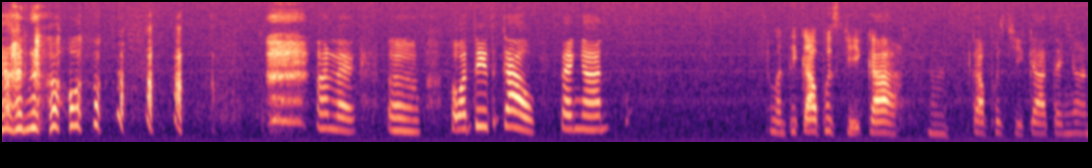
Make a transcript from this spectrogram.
งานนั่นแหละเออพอวันที่เก้าแต่งงาน วันที่เก้าพฤศจิกาอืมเก้าพฤศจิกาแต่งงาน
